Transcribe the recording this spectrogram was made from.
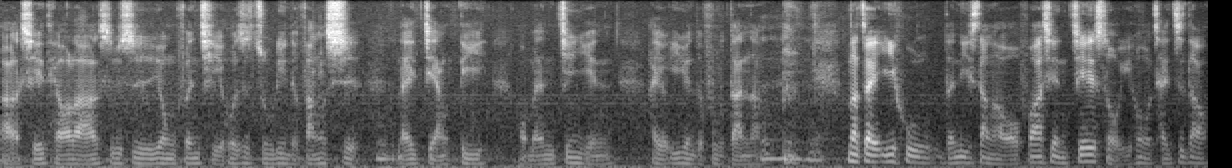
啊协调啦，是不是用分期或是租赁的方式来降低我们经营还有医院的负担呢？那在医护能力上啊，我发现接手以后才知道，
